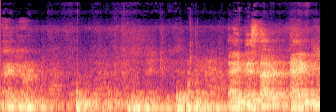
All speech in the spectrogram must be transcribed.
thank you thank you sir thank you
